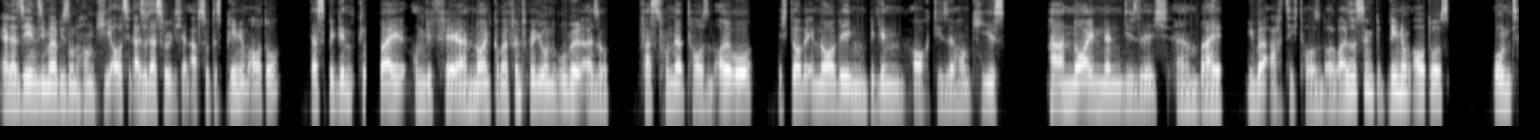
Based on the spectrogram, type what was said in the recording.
Ja, da sehen Sie mal, wie so ein Honky aussieht. Also das ist wirklich ein absolutes Premium-Auto. Das beginnt glaub, bei ungefähr 9,5 Millionen Rubel, also fast 100.000 Euro. Ich glaube, in Norwegen beginnen auch diese Honkis H9 nennen die sich ähm, bei über 80.000 Euro. Also es sind Premium-Autos und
